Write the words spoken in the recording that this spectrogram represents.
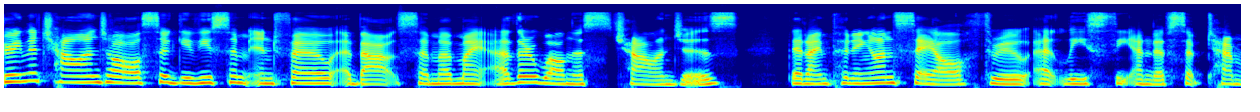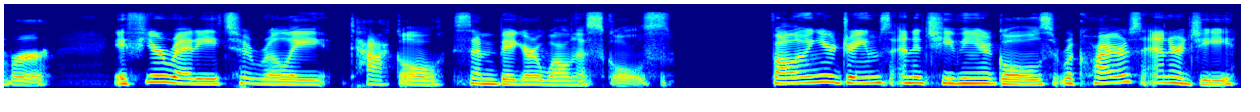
During the challenge, I'll also give you some info about some of my other wellness challenges that I'm putting on sale through at least the end of September if you're ready to really tackle some bigger wellness goals. Following your dreams and achieving your goals requires energy,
